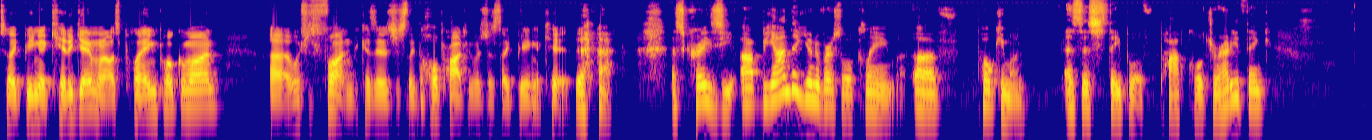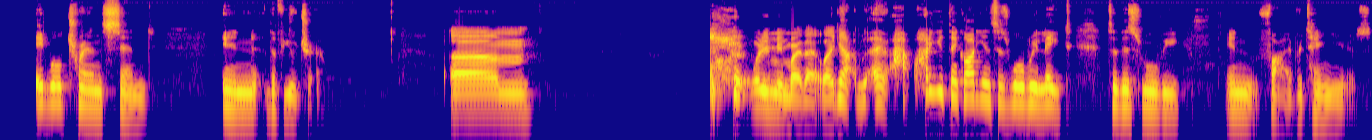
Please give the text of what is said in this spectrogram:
to like being a kid again when I was playing Pokemon, uh, which was fun because it was just like the whole project was just like being a kid. Yeah, That's crazy. Uh, beyond the universal acclaim of Pokemon as this staple of pop culture, how do you think it will transcend in the future? Um, what do you mean by that? Like, Yeah, uh, how, how do you think audiences will relate to this movie in five or ten years?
